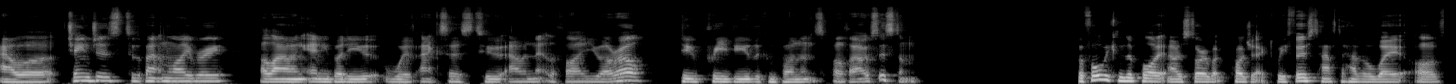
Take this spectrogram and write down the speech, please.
our changes to the pattern library, allowing anybody with access to our Netlify URL to preview the components of our system. Before we can deploy our Storybook project, we first have to have a way of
